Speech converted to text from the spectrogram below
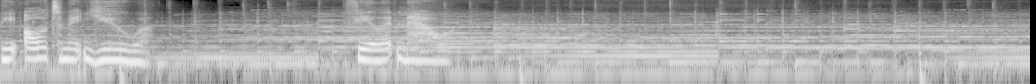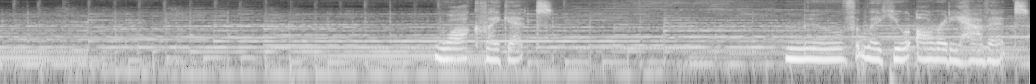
The ultimate you. Feel it now. Walk like it. Move like you already have it.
